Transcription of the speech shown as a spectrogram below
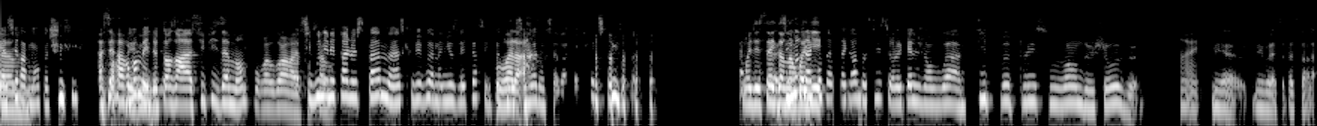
assez rarement. assez rarement, Mais, mais mais de temps en temps suffisamment pour avoir, si pour vous savoir. n'aimez pas le spam, inscrivez-vous à ma newsletter, c'est une fois tous les six mois, donc ça va. Moi, j'essaye d'en Sinon, j'ai un envoyer. compte Instagram aussi sur lequel j'envoie un petit peu plus souvent de choses, Ouais. mais, mais voilà, ça passe par là.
